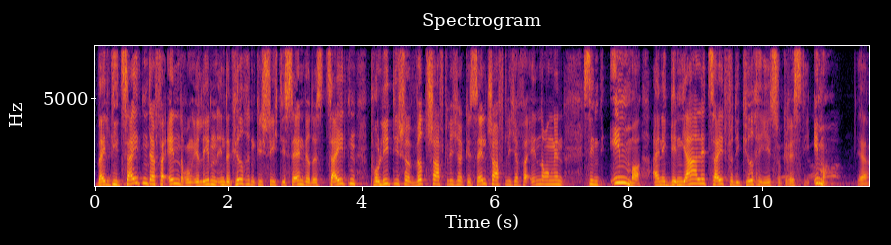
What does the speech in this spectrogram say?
weil die Zeiten der Veränderung, ihr Leben in der Kirchengeschichte sehen wir das, Zeiten politischer, wirtschaftlicher, gesellschaftlicher Veränderungen sind immer eine geniale Zeit für die Kirche Jesu Christi. Immer. Ja.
